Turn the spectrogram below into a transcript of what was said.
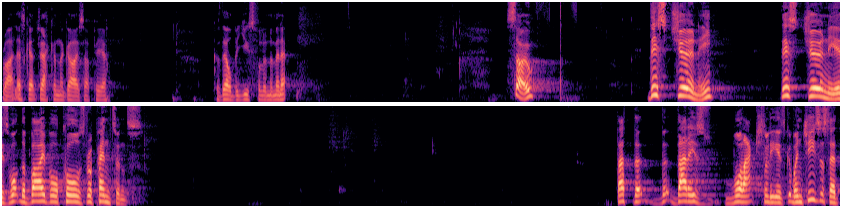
Right, let's get Jack and the guys up here because they'll be useful in a minute. So, this journey, this journey is what the Bible calls repentance. That, that, that is what actually is. When Jesus said,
